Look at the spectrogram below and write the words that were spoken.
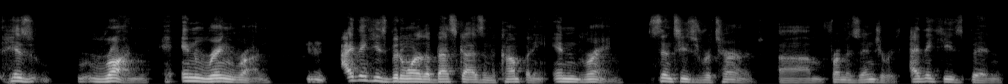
his run in ring run, Mhm. I think he's been one of the best guys in the company in ring since he's returned um, from his injuries. I think he's been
